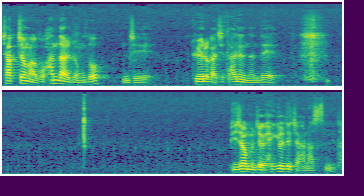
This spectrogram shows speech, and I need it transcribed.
작정하고 한 달 정도 이제 교회를 같이 다녔는데 비자 문제가 해결되지 않았습니다.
